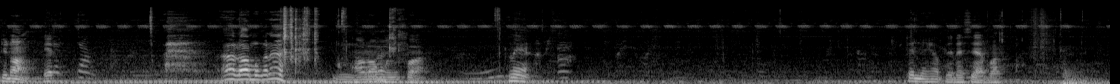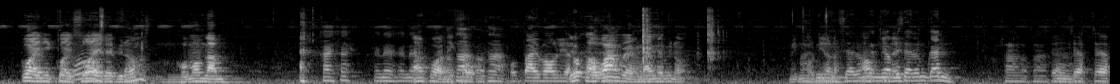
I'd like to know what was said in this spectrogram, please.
พี่น้องเฮ็ดอ้าวรอมึงก่อนนะเอาลองมือก่อนเนี่ย เป็นไงครับเป็นได้แซ่บปะก้อยนี่ก้อยซอยได้พี่น้องผมอำลใครใครใครแน่ใครแน่อะพอนี่เอาท่าเขาเอาท่าผมตายเบาเรียำบเดี๋ยวเขาว่างไปข้างหลังนะพี่น้องมีมาข้าวเหพี่นียวน้องนะแซ่บเอาน้ำกันกิคนรับเลยแซ่บน้ำกันท่าเอาท่าแซ่บแซ่บแซ่บ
